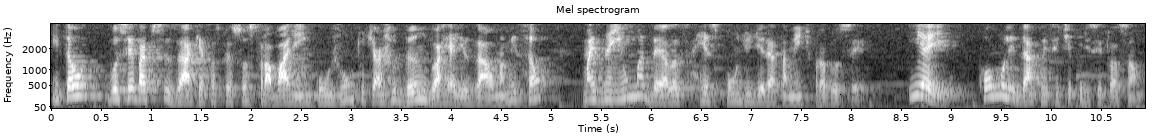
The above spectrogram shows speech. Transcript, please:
então, você vai precisar que essas pessoas trabalhem em conjunto, te ajudando a realizar uma missão, mas nenhuma delas responde diretamente para você. E aí, como lidar com esse tipo de situação?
